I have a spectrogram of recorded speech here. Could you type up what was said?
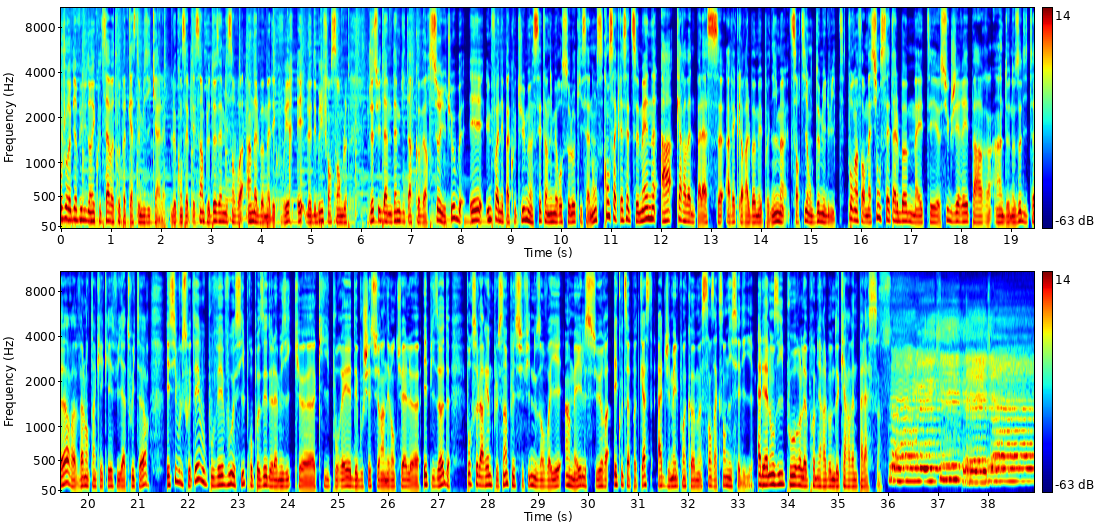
Bonjour et bienvenue dans Écoute ça, votre podcast musical. Le concept est simple, deux amis s'envoient un album à découvrir et le débrief ensemble. Je suis Dame Dame Guitar Cover sur YouTube et une fois n'est pas coutume, c'est un numéro solo qui s'annonce, consacré cette semaine à Caravan Palace avec leur album éponyme sorti en 2008. Pour information, cet album m'a été suggéré par un de nos auditeurs, Valentin Keke via Twitter. Et si vous le souhaitez, vous pouvez vous aussi proposer de la musique euh, qui pourrait déboucher sur un éventuel euh, épisode. Pour cela, rien de plus simple, il suffit de nous envoyer un mail sur écoute-sa-podcast at gmail.com sans accent ni cédille. Allez, allons-y pour le premier album de Caravan Palace.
